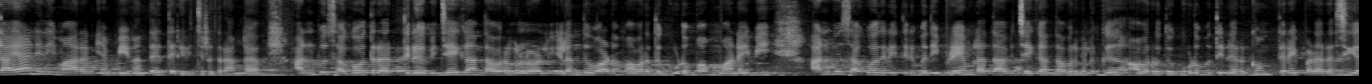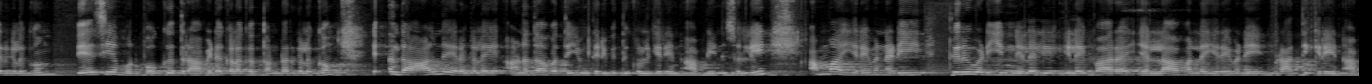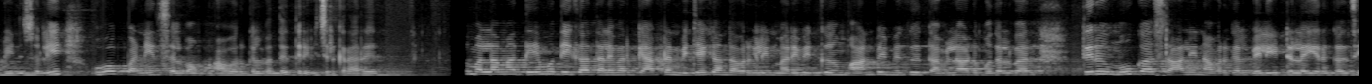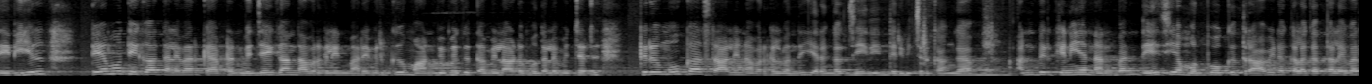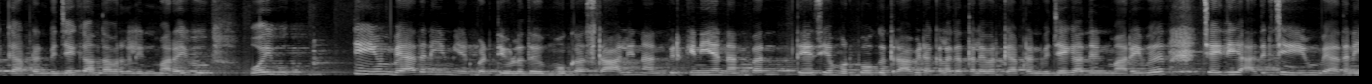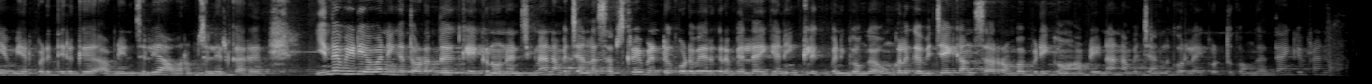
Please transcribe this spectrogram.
தயாநிதி மாறன் எம்பி வந்து தெரிவிச்சிருக்கிறாங்க. அன்பு சகோதரர் திரு விஜயகாந்த் அவர்களால் இழந்து வாடும் அவரது குடும்பம் மனைவி அன்பு சகோதரி திருமதி பிரேம்லதா விஜயகாந்த் அவர்களுக்கு அவரது குடும்பத்தினருக்கும் திரைப்பட ரசிகர்களுக்கும் தேசிய முற்போக்கு திராவிட கழக தொண்டர்களுக்கும் இந்த ஆழ்ந்த இரங்கலை அனுதாபத்தையும் தெரிவித்துக் கொள்கிறேன் அப்படின்னு சொல்லி அம்மா இறைவனடி திருவடியின் நிழலில் இளைப்பாற எல்லா வல்ல இறைவனை பிரார்த்திக்கிறேன் அப்படின்னு சொல்லி ஓ பன்னீர்செல்வம் அவர்கள் வந்து தெரிவிச்சிருக்கிறாரு. மட்டுமல்லாமல் தேமுதிக தலைவர் கேப்டன் விஜயகாந்த் அவர்களின் மறைவுக்கு மாண்புமிகு தமிழ்நாடு முதல்வர் திரு மு ஸ்டாலின் அவர்கள் வெளியிட்டுள்ள இரங்கல் செய்தியில் தேமுதிக தலைவர் கேப்டன் விஜயகாந்த் அவர்களின் மறைவிற்கு மாண்புமிகு தமிழ்நாடு முதலமைச்சர் திரு மு ஸ்டாலின் அவர்கள் வந்து இரங்கல் செய்தி தெரிவிச்சிருக்காங்க. அன்பிற்கினிய நண்பன் தேசிய முற்போக்கு திராவிட கழக தலைவர் கேப்டன் விஜயகாந்த் அவர்களின் மறைவு ஓய்வு அதிர்ச்சியையும் வேதனையும் ஏற்படுத்தியுள்ளது. மு. க. ஸ்டாலின் அன்பிற்கினிய நண்பன் தேசிய முற்போக்கு திராவிட கழக தலைவர் கேப்டன் விஜயகாந்தின் மறைவு செய்தி அதிர்ச்சியையும் வேதனையும் ஏற்படுத்தியிருக்கு அப்படின்னு சொல்லி அவரும் சொல்லியிருக்காரு. இந்த வீடியோவை நீங்கள் தொடர்ந்து கேட்கணும்னு நினச்சிங்கன்னா நம்ம சேனலை சப்ஸ்கிரைப் பண்ணிட்டு கூடவே இருக்கிற பெல் ஐக்கானையும் கிளிக் பண்ணிக்கோங்க. உங்களுக்கு விஜயகாந்த் சார் ரொம்ப பிடிக்கும் அப்படின்னா நம்ம சேனலுக்கு ஒரு லைக் கொடுத்துக்கோங்க. Thank you friends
